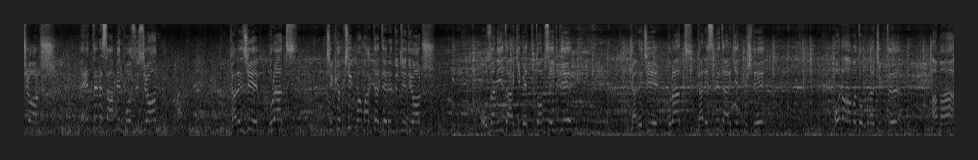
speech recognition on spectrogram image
1-0 öne geçiyor. Enteresan bir pozisyon. Kaleci Murat çıkıp çıkmamakta tereddüt ediyor. Ozan iyi takip etti. Top sekti. Kaleci Murat kalesini terk etmişti. O da hava topuna çıktı. Ama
